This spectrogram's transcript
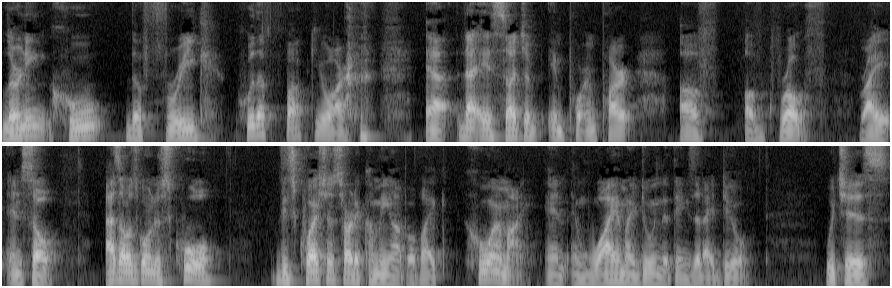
learning who the freak, who the fuck you are. uh, that is such an important part of of growth, right? And so, as I was going to school, these questions started coming up of like, who am I, and and why am I doing the things that I do, which is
